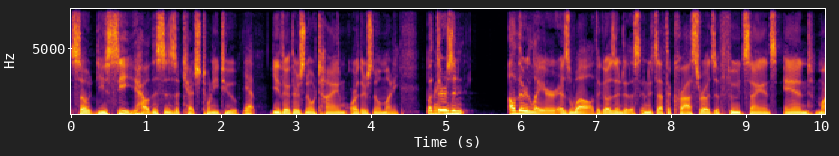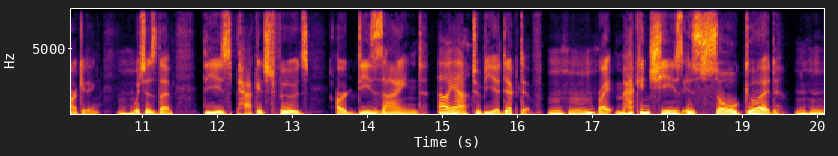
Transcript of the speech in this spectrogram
so do you see how this is a catch 22 yep either there's no time or there's no money but right. there's an other layer as well that goes into this and it's at the crossroads of food science and marketing mm-hmm. which is that these packaged foods are designed oh yeah to be addictive mm-hmm. right mac and cheese is so good mm-hmm.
